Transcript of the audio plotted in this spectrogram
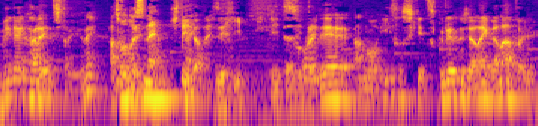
メガイカレッジというね、そうですね。来ていただいて、ぜひ来ていただいて。それで、あの、いい組織作れるんじゃないかなという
